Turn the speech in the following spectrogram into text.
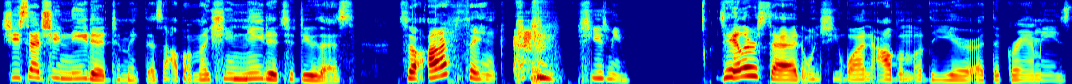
She said she needed to make this album. Like she needed to do this. So I think excuse me. Taylor said when she won album of the year at the Grammys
